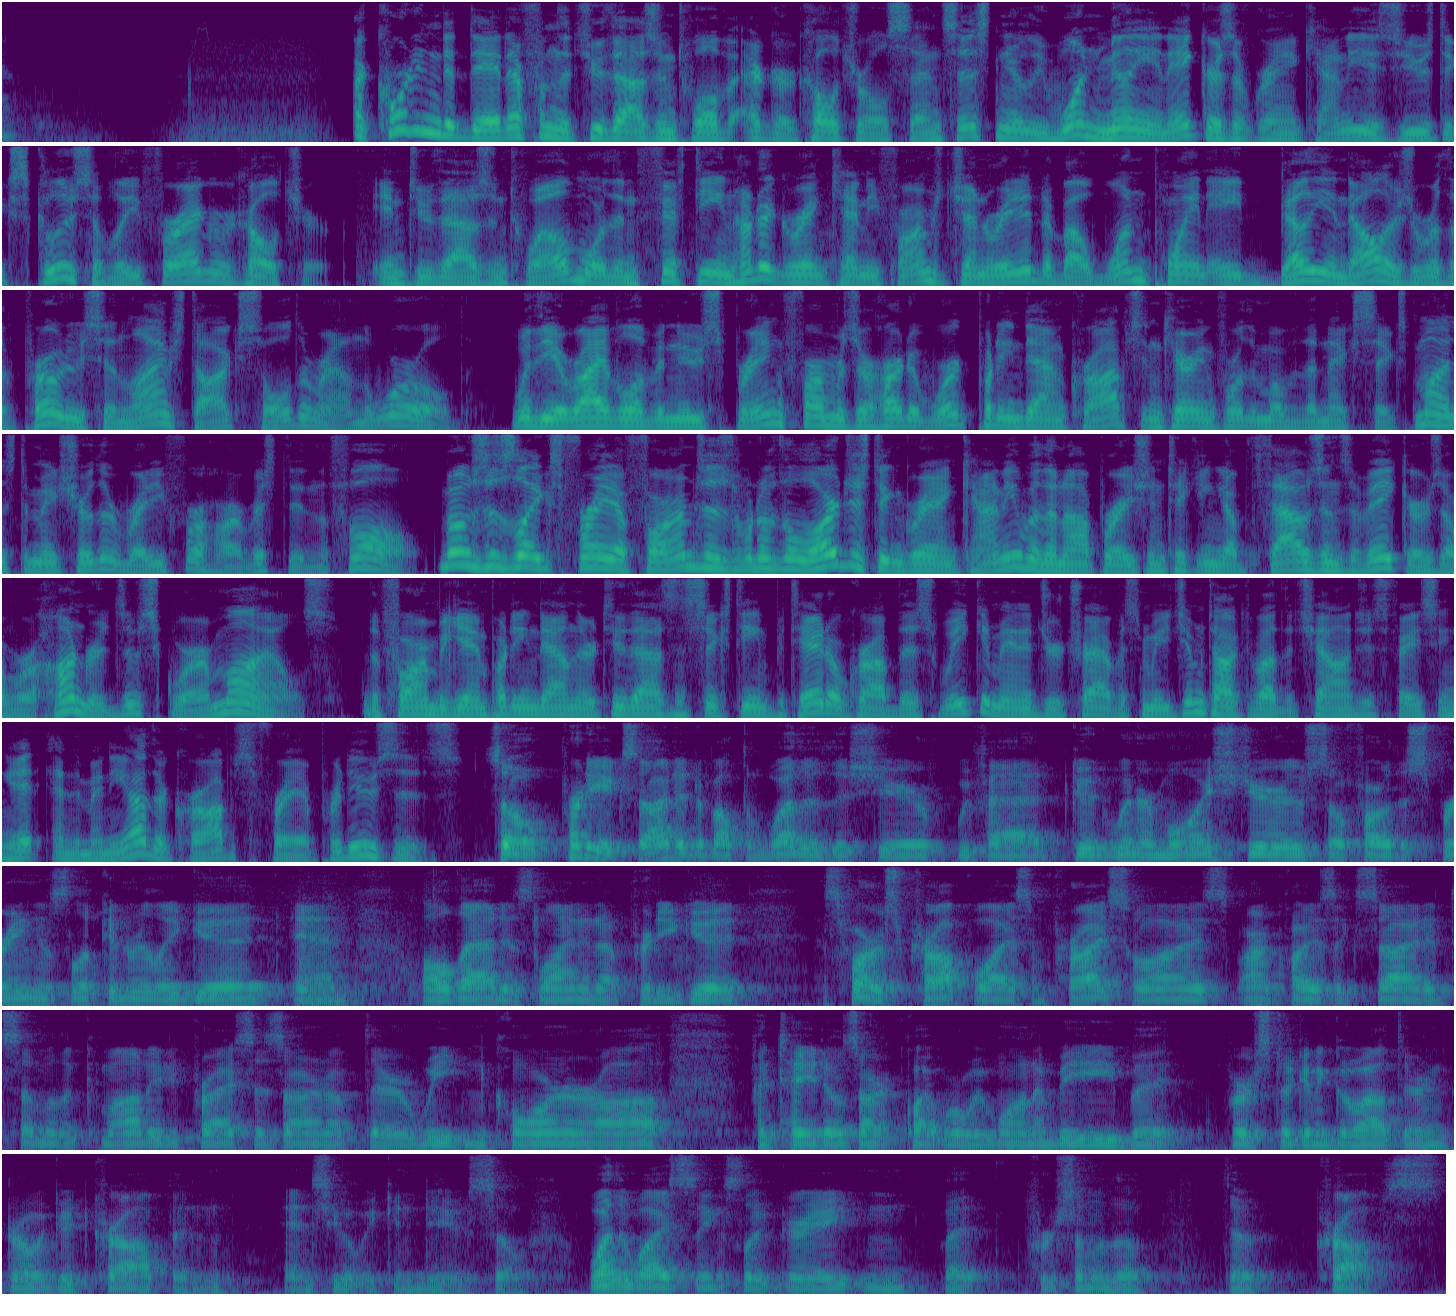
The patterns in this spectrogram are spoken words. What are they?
According to data from the 2012 agricultural census, nearly 1 million acres of Grant County is used exclusively for agriculture. In 2012, more than 1,500 Grant County farms generated about $1.8 billion worth of produce and livestock sold around the world. With the arrival of a new spring, farmers are hard at work putting down crops and caring for them over the next six months to make sure they're ready for harvest in the fall. Moses Lake's Freya Farms is one of the largest in Grant County with an operation taking up thousands of acres over hundreds of square miles. The farm began putting down their 2016 potato crop this week, and manager Travis Meacham talked about the challenges facing it and the many other crops Freya produces. So, pretty excited about the weather this year. We've had good winter moisture. So far, the spring is looking really good, and all that is lining up pretty good. As far as crop wise and price wise, aren't quite as excited. Some of the commodity prices aren't up there. Wheat and corn are off. Potatoes aren't quite where we want to be, but we're still going to go out there and grow a good crop and, and see what we can do. So weather wise, things look great, and but for some of the, the crops,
